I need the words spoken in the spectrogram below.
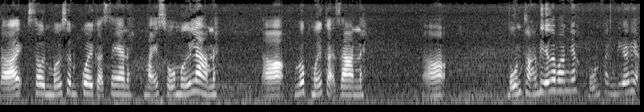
Đấy, sơn mới sơn quê cả xe này Máy số mới làm này. Đó, lốp mới cả dàn này. Đó 4 tháng đĩa các bác nhé 4 phanh đĩa đấy ạ.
